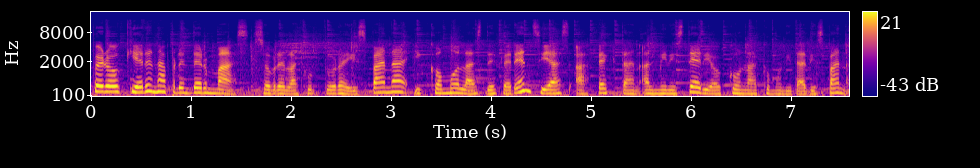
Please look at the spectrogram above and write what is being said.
pero quieren aprender más sobre la cultura hispana y cómo las diferencias afectan al ministerio con la comunidad hispana.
